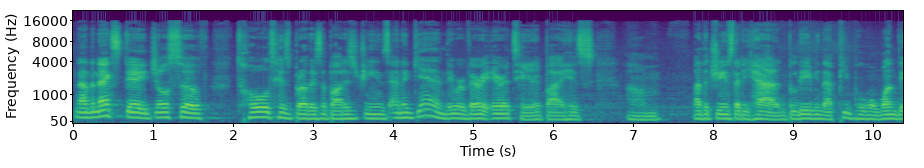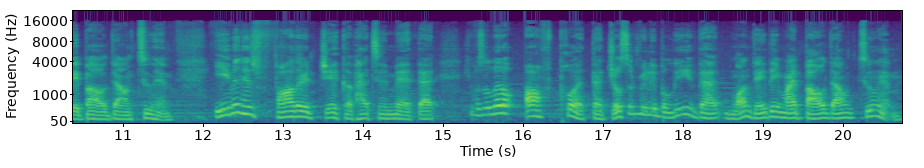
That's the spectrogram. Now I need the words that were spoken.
Now, the next day, Joseph told his brothers about his dreams, and again, they were very irritated by his, um, by the dreams that he had, believing that people will one day bow down to him. Even his father Jacob had to admit that he was a little off put that Joseph really believed that one day they might bow down to him.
